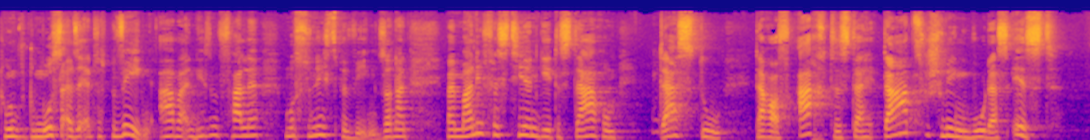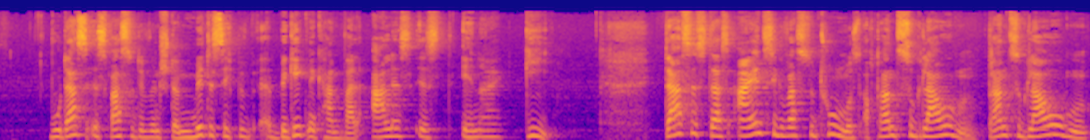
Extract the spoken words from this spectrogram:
tun. Du musst also etwas bewegen. Aber in diesem Falle musst du nichts bewegen, sondern sondern beim Manifestieren geht es darum, dass du darauf achtest, da, da zu schwingen, wo das ist, wo das ist, was du dir wünschst, damit es sich äh, begegnen kann, weil alles ist Energie. Das ist das Einzige, was du tun musst, auch dran zu glauben, dran zu glauben,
